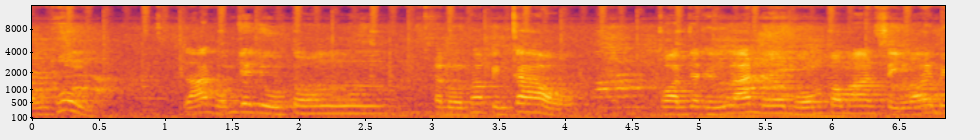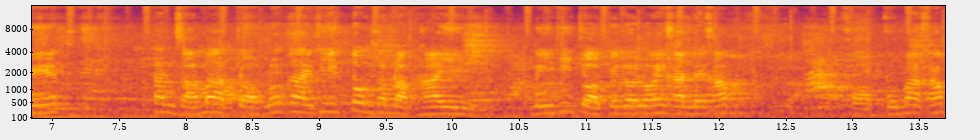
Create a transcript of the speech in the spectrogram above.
2ทุ่มร้านผมจะอยู่ตรงถนนพระปิ่นเกล้า ก่อนจะถึงร้านเดิมผมประมาณ 400 เมตร ท่านสามารถจอดรถได้ที่ต้นตำรับไทย มีที่จอดเป็นร้อยๆคันเลยครับ ขอบคุณมากครับ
